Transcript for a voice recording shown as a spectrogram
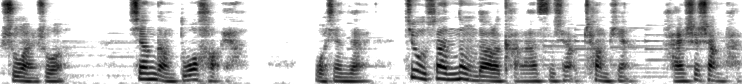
舒婉说：“香港多好呀！我现在就算弄到了卡拉斯唱唱片，还是上海。”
